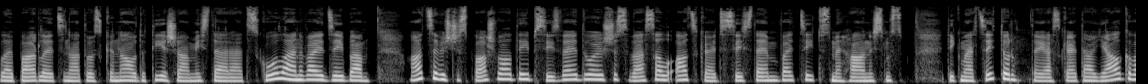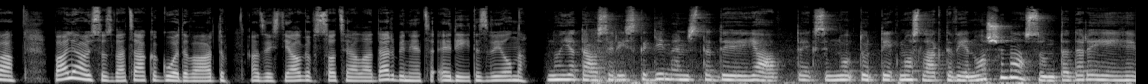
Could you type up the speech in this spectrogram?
Lai pārliecinātos, ka nauda tiešām iztērēta skolēna vajadzībām, atsevišķas pašvaldības izveidojušas veselu atskaites sistēmu vai citus mehānismus. Tikmēr citur, tajā skaitā Jelgavā, paļaujas uz vecāka goda vārdu, atzīst Jelgavas sociālā darbiniece Edīte Zvilna. Nu, ja tās ir riska ģimenes, tad jā, teiksim, nu, tur tiek noslēgta vienošanās, un tad arī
